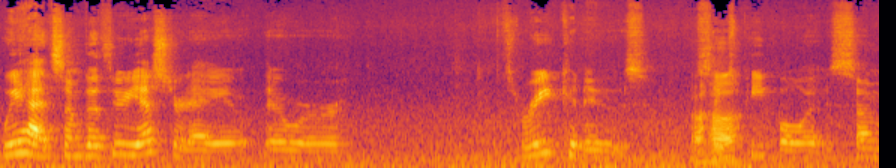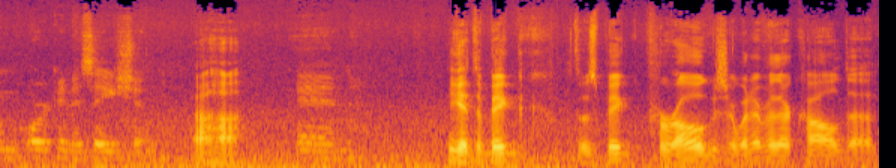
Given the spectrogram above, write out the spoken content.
we had some go through yesterday. There were three canoes, Uh-huh. six people. It was some organization, Uh huh. And You get the big, those big pirogues or whatever they're called, the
